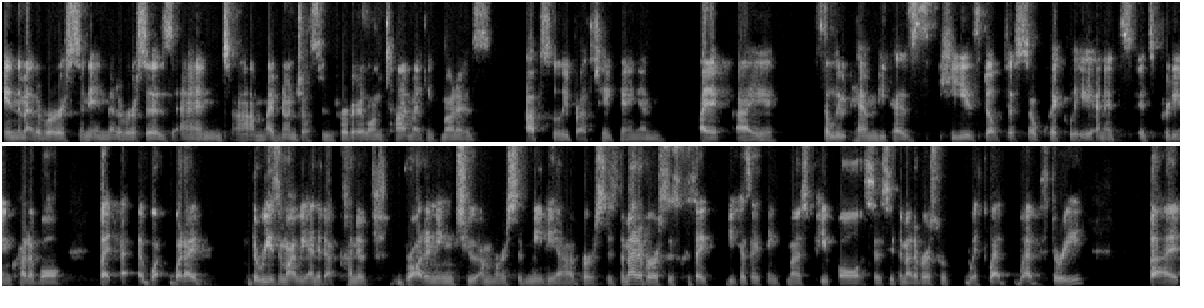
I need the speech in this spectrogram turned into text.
in the metaverse and in metaverses. And um, I've known Justin for a very long time. I think Mona is absolutely breathtaking, and I I salute him because he has built this so quickly, and it's it's pretty incredible. but uh, what what I the reason why we ended up kind of broadening to immersive media versus the metaverse is because I because I think most people associate the metaverse with, with Web Web three, but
